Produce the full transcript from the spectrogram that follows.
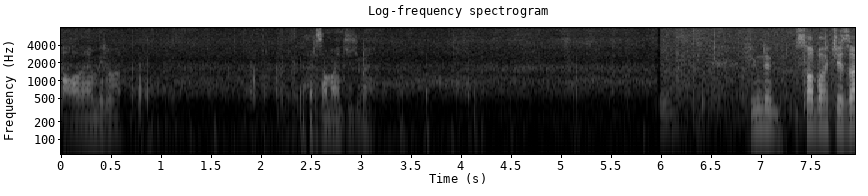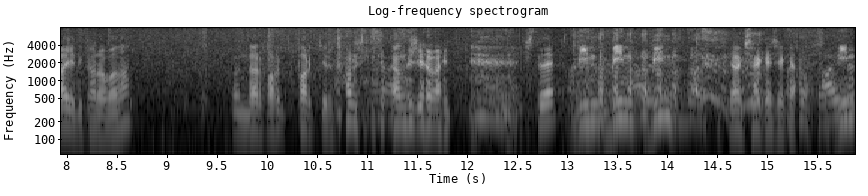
Ağlayan biri var. Her zamanki gibi. Şimdi sabah ceza yedik arabadan. Önder park, park yeri park yanlış yere bak. İşte bin bin bin yok şaka şaka. Bin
